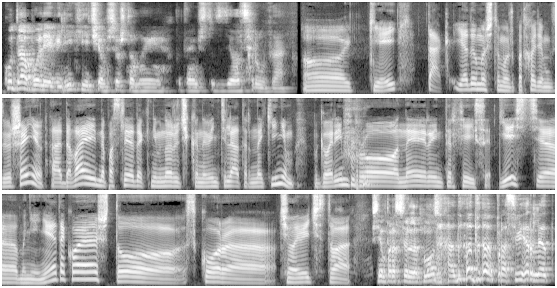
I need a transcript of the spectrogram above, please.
куда более великие, чем все, что мы пытаемся тут сделать. Круто. Окей. Так, я думаю, что мы уже подходим к завершению. А давай напоследок немножечко на вентилятор накинем, поговорим про нейроинтерфейсы. Есть э, мнение такое, что скоро человечество Всем просверлят мозг. Да-да-да, просверлят.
